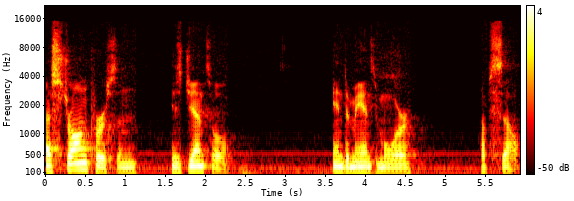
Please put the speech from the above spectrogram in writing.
A strong person is gentle and demands more of self.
